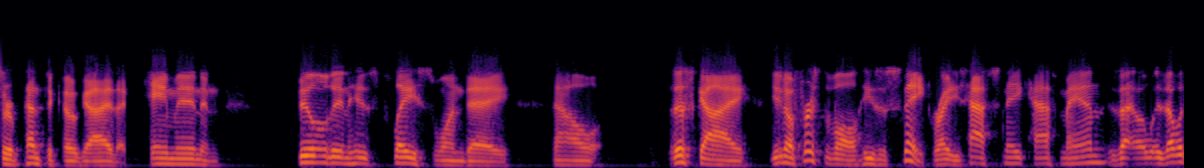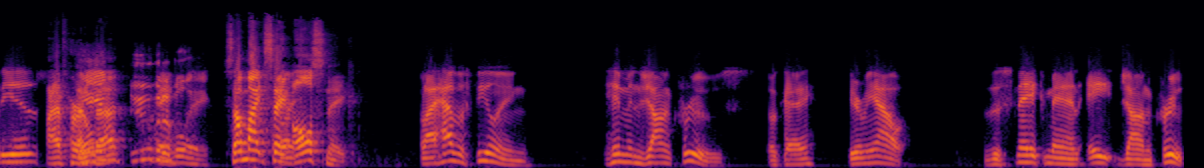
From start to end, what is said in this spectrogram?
Serpentico guy that came in and filled in his place one day. Now, this guy, you know, first of all, he's a snake, right? He's half snake, half man. Is that is that what he is? I've heard that. Indubitably. Some might say Right. all snake. But I have a feeling him and John Cruz, okay, hear me out. The snake man ate John Cruz.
